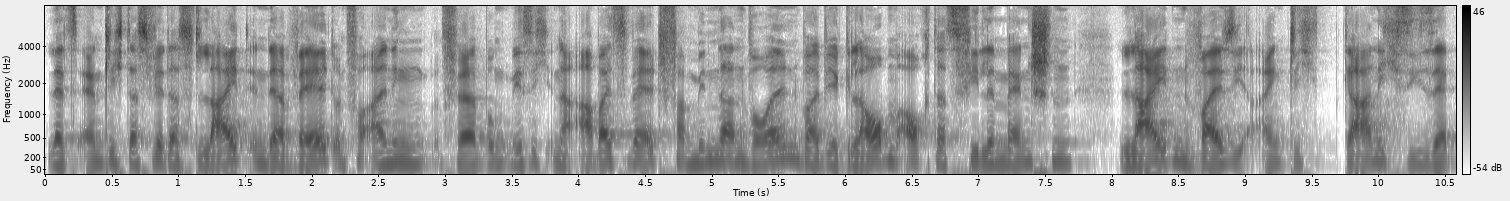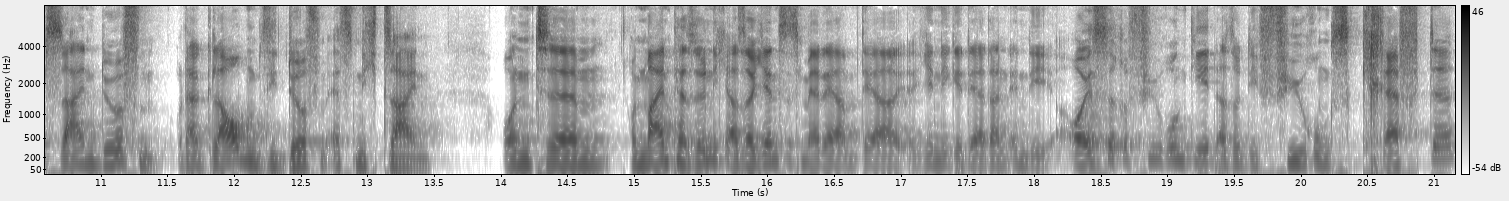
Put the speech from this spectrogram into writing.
letztendlich, dass wir das Leid in der Welt und vor allen Dingen schwerpunktmäßig in der Arbeitswelt vermindern wollen, weil wir glauben auch, dass viele Menschen leiden, weil sie eigentlich gar nicht sie selbst sein dürfen oder glauben, sie dürfen es nicht sein. Und, ähm, und mein persönlich, also Jens ist mehr der, derjenige, der dann in die äußere Führung geht, also die Führungskräfte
